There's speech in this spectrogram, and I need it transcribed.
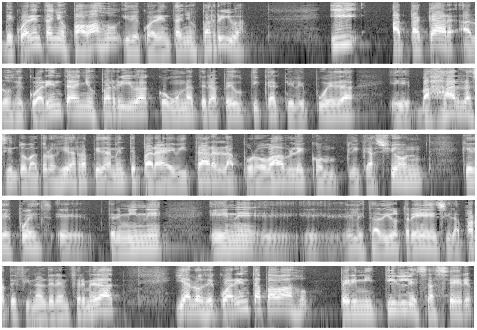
de 40 años para abajo y de 40 años para arriba, y atacar a los de 40 años para arriba con una terapéutica que le pueda eh, bajar la sintomatología rápidamente para evitar la probable complicación que después eh, termine en el estadio 3 y la parte final de la enfermedad y a los de 40 para abajo permitirles hacer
